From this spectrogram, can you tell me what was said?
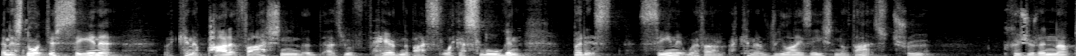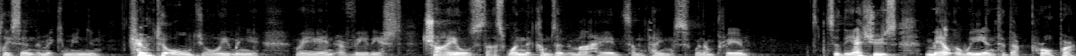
And it's not just saying it like kind of parrot fashion, as we've heard in the past, like a slogan, but it's saying it with a, a kind of realization of that's true because you're in that place intimate communion. Count it all joy when you, when you enter various trials. That's one that comes into my head sometimes when I'm praying. So the issues melt away into their proper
